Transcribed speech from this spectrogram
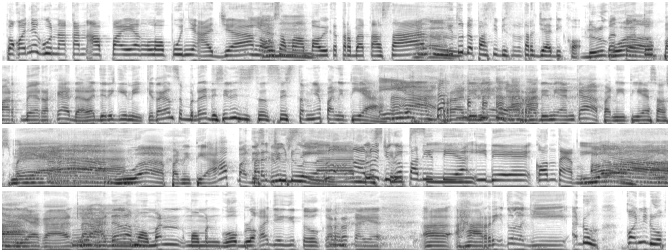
Pokoknya gunakan apa yang lo punya aja, nggak usah melampaui keterbatasan. Itu udah pasti bisa terjadi kok. Dulu gua Betul. tuh part beraknya adalah jadi gini, kita kan sebenarnya di sini sistem- sistemnya panitia. Iya. Radini Radini NK panitia sosmed. Iya. Gua panitia apa? Deskripsi. Perjudulan. Lu, nggak, lu juga panitia ide konten. Iya, Oh, iya. iya kan. Nah, adalah momen momen goblok aja gitu karena kayak eh, hari itu lagi aduh, kok ini 24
